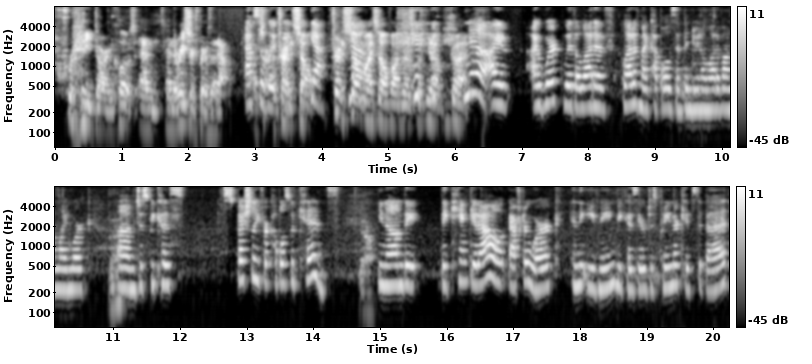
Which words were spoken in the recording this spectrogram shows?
pretty darn close, and and the research bears that out. I'm, sorry, I'm trying to sell. Yeah. trying to sell No. myself on this, but you know, go ahead. No, I I work with a lot of a lot of my couples have been doing a lot of online work, Mm-hmm. um, just because, especially for couples with kids, Yeah, you know they they can't get out after work in the evening because they're just putting their kids to bed,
